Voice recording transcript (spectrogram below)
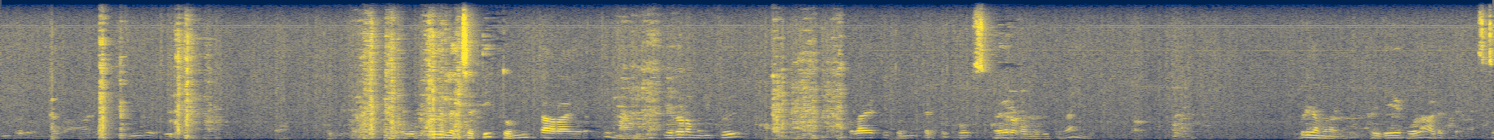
ஒன்பது ஒன்பது ஆறு ஜீரோ ஜீரோ ஒன்பது லட்சத்தி தொண்ணூத்தாறாயிரத்தி நான்கு இதோட மதிப்பு தொள்ளாயிரத்தி தொண்ணூத்தெட்டு ஃபோர் ஸ்கொயரோட மதிப்பு தான் இது. புரியுதா மேடம் இதே போல் அடுத்த நெக்ஸ்ட்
